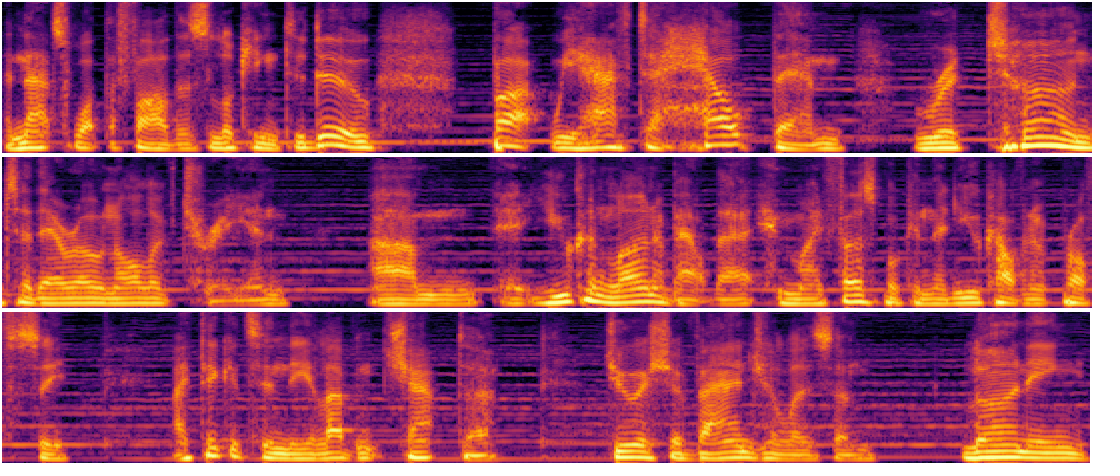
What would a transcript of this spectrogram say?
And that's what the Father's looking to do but we have to help them return to their own olive tree. And um, you can learn about that in my first book, in the New Covenant Prophecy. I think it's in the 11th chapter, Jewish Evangelism, learning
